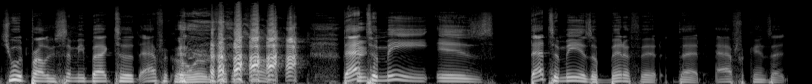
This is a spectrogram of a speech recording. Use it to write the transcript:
She would probably send me back to Africa or wherever the fuck I'm from. That to me is that to me is a benefit that Africans that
